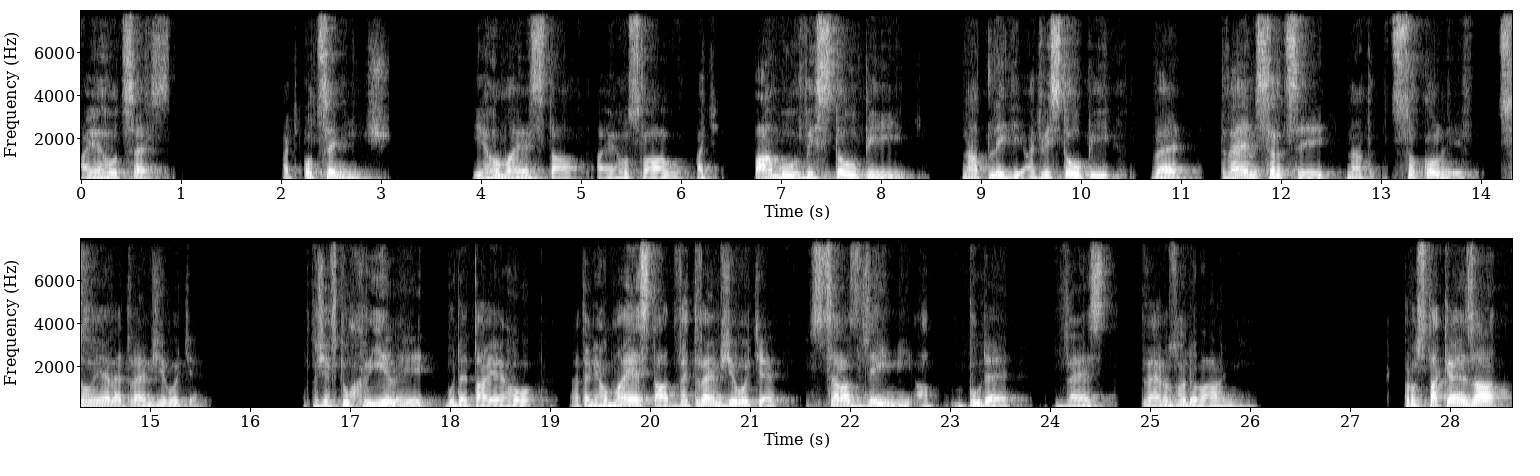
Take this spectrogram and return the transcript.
a jeho cest, ať oceníš jeho majestát a jeho slávu. Ať Pán Bůh vystoupí nad lidi, ať vystoupí ve tvém srdci nad cokoliv, co je ve tvém životě. Protože v tu chvíli bude ta jeho, ten jeho majestát ve tvém životě zcela zřejmý a bude vést tvé rozhodování. Také za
